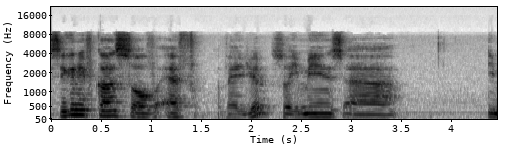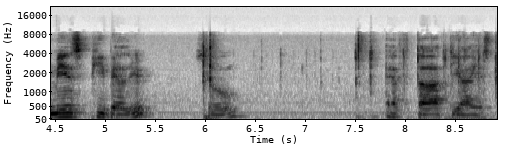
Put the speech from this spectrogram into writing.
Significance of f value. So it means uh, it means p value. So f dot dist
